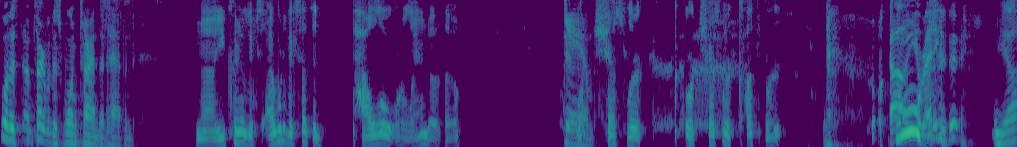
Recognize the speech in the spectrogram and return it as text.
Well, this, I'm talking about this one time that happened. No, you could have. I would have accepted Paulo Orlando though. Or Damn. Cheslor or Cheslor Cuthbert. Oh, you ready? Yeah.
